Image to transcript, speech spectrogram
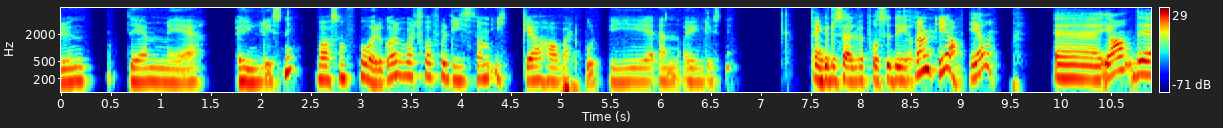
rundt det med øyenlysning? Hva som foregår, i hvert fall for de som ikke har vært borti en øyenlysning? Tenker du selve prosedyren? Ja. Ja, eh, ja det,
